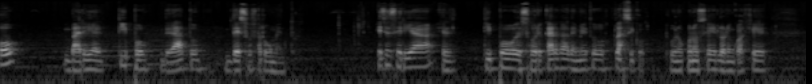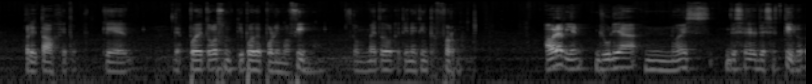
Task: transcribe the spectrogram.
o varía el tipo de datos de esos argumentos. Ese sería el tipo de sobrecarga de métodos clásicos que uno conoce en los lenguajes orientados a objetos, que después de todo es un tipo de polimorfismo, son métodos que tienen distintas formas. Ahora bien, Julia no es de ese, de ese estilo,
